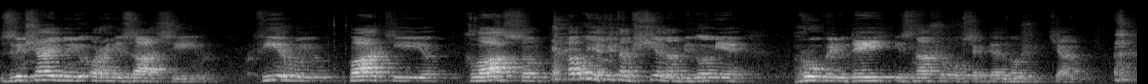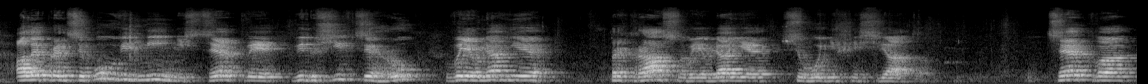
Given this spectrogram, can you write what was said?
звичайною організацією, фірмою, партією, класом, або які там ще нам відомі групи людей із нашого повсякденного життя. Але принципову відмінність церкви від усіх цих груп виявляє прекрасно виявляє сьогоднішнє свято. Церква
